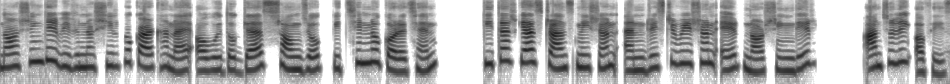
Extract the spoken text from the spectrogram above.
নরসিংদীর বিভিন্ন শিল্প কারখানায় অবৈধ গ্যাস সংযোগ বিচ্ছিন্ন করেছেন Titas gas transmission and distribution এর নরসিংদীর আঞ্চলিক অফিস।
